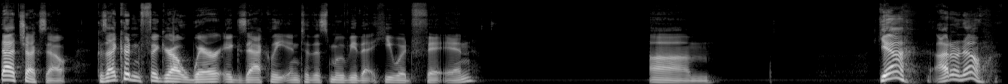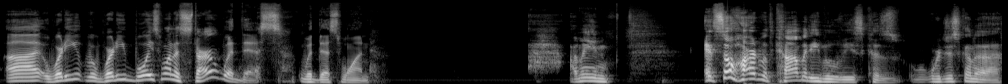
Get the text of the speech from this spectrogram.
That checks out because I couldn't figure out where exactly into this movie that he would fit in. Um. Yeah, I don't know. Uh, where do you where do you boys want to start with this with this one? I mean, it's so hard with comedy movies because we're just gonna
